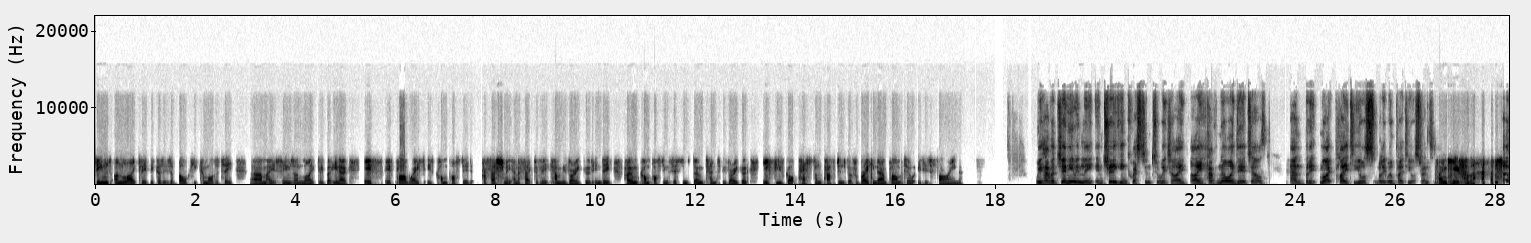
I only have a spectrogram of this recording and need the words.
seems unlikely because it's a bulky commodity. Um, it seems unlikely, but you know, if if plant waste is composted professionally and effectively, it can be very good indeed. Home composting systems don't tend to be very good if you've got pests and pathogens, but for breaking down plant material, it is fine. We have a genuinely intriguing question to which I I have no idea, Charles, and but it might play to your well, it will play to your strengths. Thank you for that. Um,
